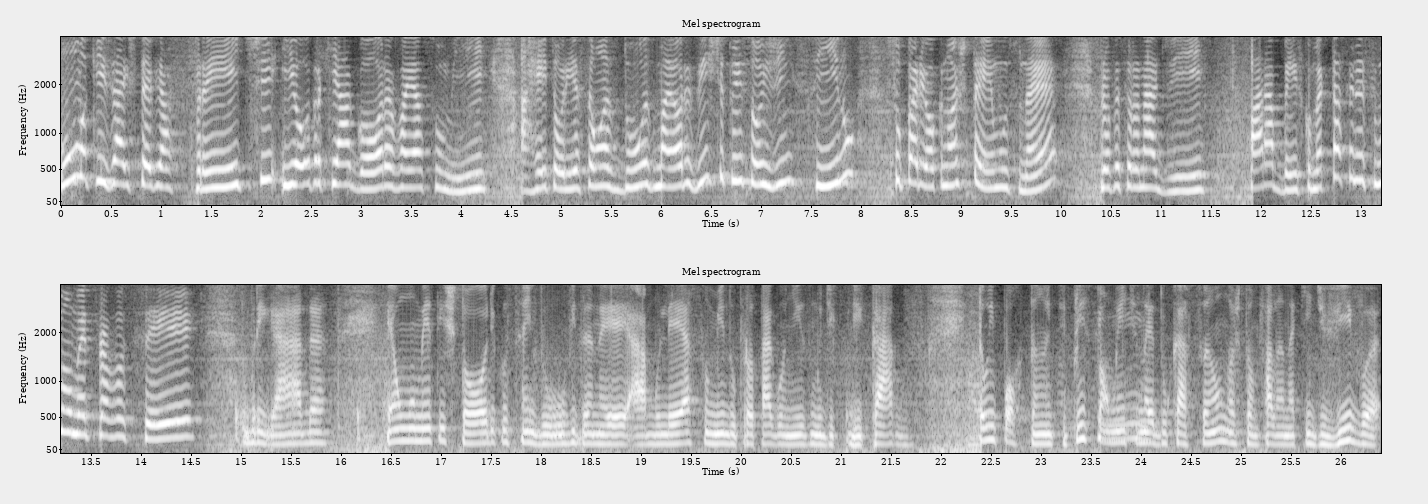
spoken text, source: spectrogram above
Uma que já esteve à frente e outra que agora vai assumir a reitoria. São as duas maiores instituições de ensino superior que nós temos, né? Professora Nadir, parabéns. Como é que está sendo esse momento para você? Obrigada. É um momento histórico, sem dúvida, né? A mulher assumindo o protagonismo de, de cargos tão importantes, principalmente Sim. na educação. Nós estamos falando aqui de viva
